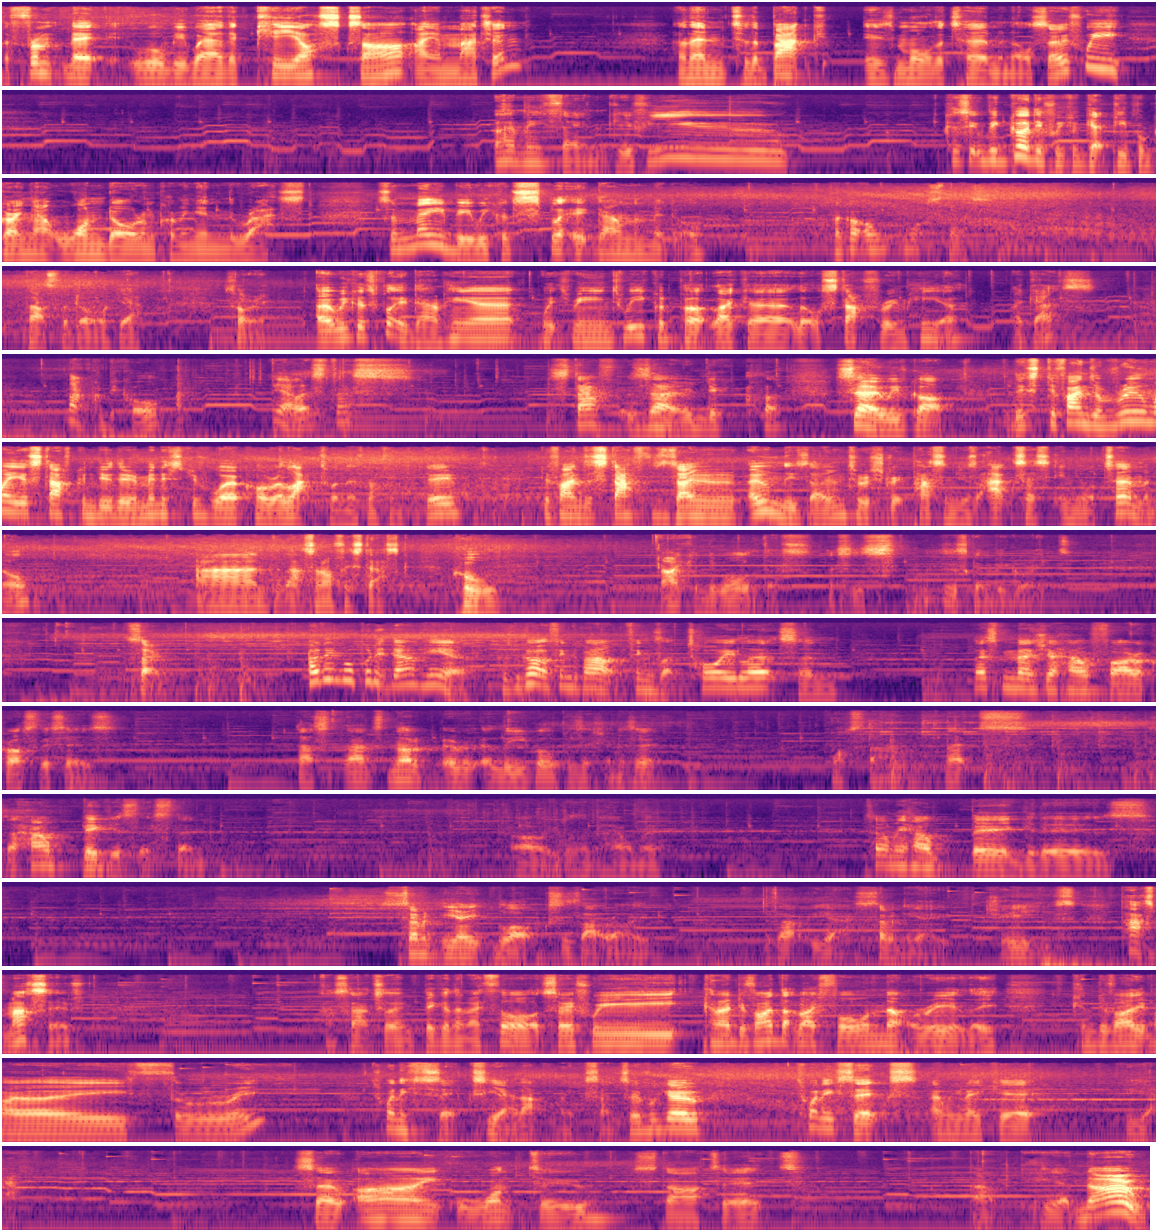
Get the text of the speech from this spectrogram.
The front bit will be where the kiosks are, I imagine. And then to the back is more the terminal. So if we... Let me think. If you... Because it would be good if we could get people going out one door and coming in the rest. So maybe we could split it down the middle. I got a... What's this? That's the door, yeah. Sorry. Uh, we could split it down here, which means we could put like a little staff room here, I guess. That could be cool. Yeah, let's... let's staff zone. So we've got this defines a room where your staff can do their administrative work or relax when there's nothing to do. Defines a staff zone only zone to restrict passengers' access in your terminal. And that's an office desk. Cool. I can do all of this. This is this is going to be great. So, I think we'll put it down here because we've got to think about things like toilets and let's measure how far across this is. That's that's not a, a, legal position, is it? What's that? Let's. So how big is this then? Oh, it doesn't tell me. Tell me how big it is. 78 blocks, is that right? Is that, yeah, 78. Jeez, that's massive. That's actually bigger than I thought. So if we, can I divide that by 4? Not really. Can divide it by 3? 26, yeah, that makes sense. So if we go 26 and we make it, yeah. So I want to start it out here. No!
